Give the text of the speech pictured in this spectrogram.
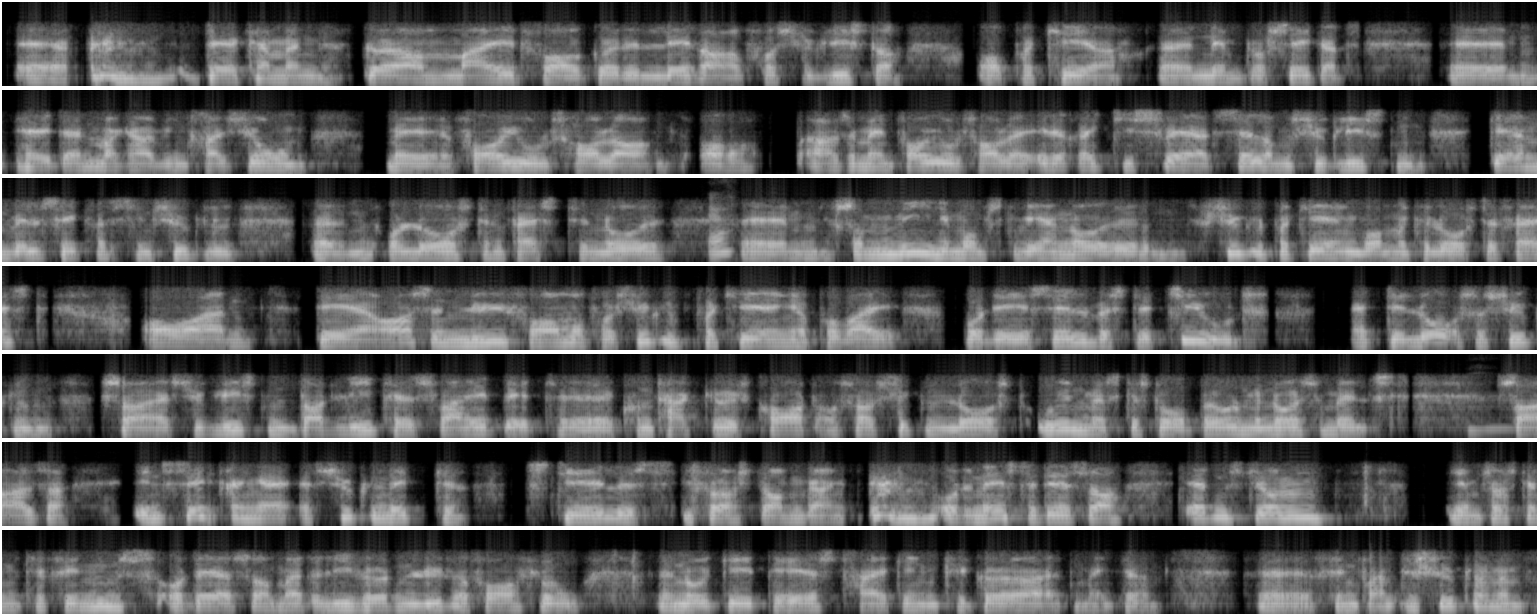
øh, der kan man gøre meget for at gøre det lettere for cyklister at parkere øh, nemt og sikkert. Øh, her i Danmark har vi en tradition med forhjulsholdere, og altså med en forhjulsholder er det rigtig svært, selvom cyklisten gerne vil sikre sin cykel øh, og låse den fast til noget. Ja. Øh, som minimum skal vi have noget øh, cykelparkering, hvor man kan låse det fast, og øh, det er også nye former for cykelparkeringer på vej, hvor det er selve stativet, at det låser cyklen, så at cyklisten blot lige kan swipe et øh, kontaktløst kort, og så er cyklen låst, uden man skal stå og bøvle med noget som helst. Mm. Så altså en sikring af, at cyklen ikke kan stjæles i første omgang. og det næste, det er så, er den stjålen, jamen så skal den kan findes. Og der, som at lige hørte en lytter foreslog, at noget GPS-tracking kan gøre, at man kan øh, finde frem til cyklerne.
